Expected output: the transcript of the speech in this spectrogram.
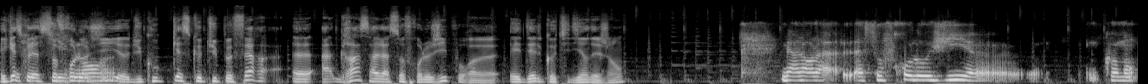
Et qu'est-ce que la sophrologie, euh, du coup, qu'est-ce que tu peux faire euh, à- grâce à la sophrologie pour euh, aider le quotidien des gens? Mais alors la, la sophrologie, euh, comment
